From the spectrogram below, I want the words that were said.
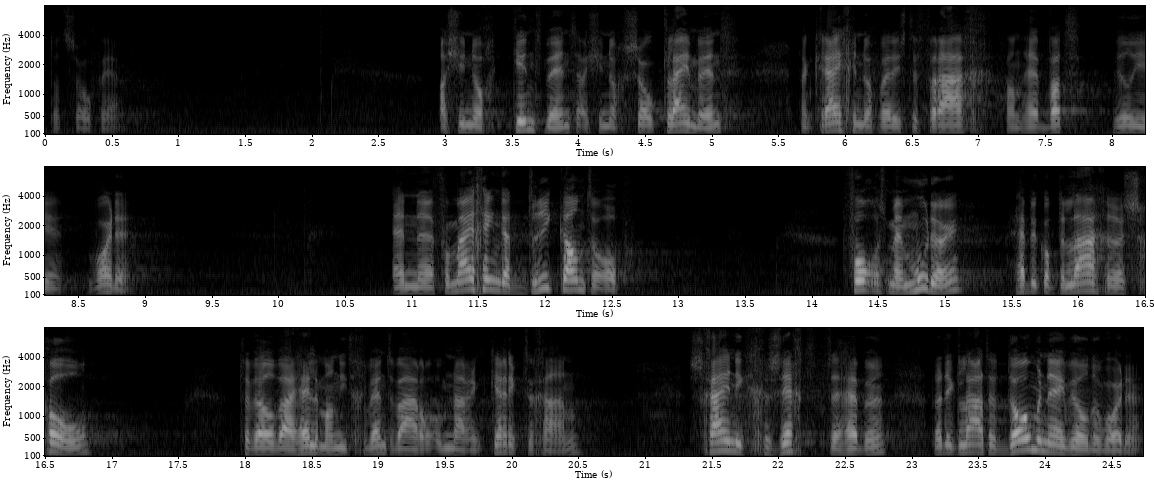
Tot zover. Als je nog kind bent, als je nog zo klein bent, dan krijg je nog wel eens de vraag van hè, wat wil je worden? En uh, voor mij ging dat drie kanten op. Volgens mijn moeder heb ik op de lagere school, terwijl wij helemaal niet gewend waren om naar een kerk te gaan, schijn ik gezegd te hebben dat ik later dominee wilde worden.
